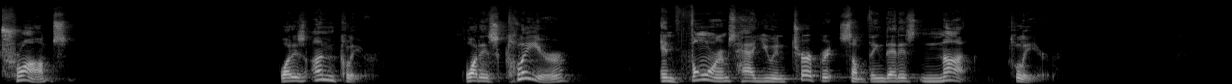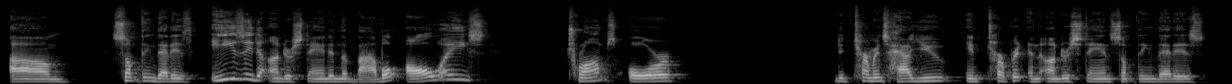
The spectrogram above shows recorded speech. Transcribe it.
trumps what is unclear. What is clear informs how you interpret something that is not clear. Um, something that is easy to understand in the Bible always trumps or determines how you interpret and understand something that is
